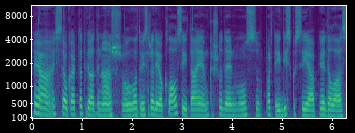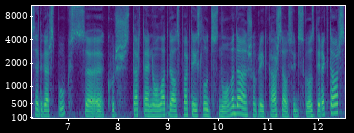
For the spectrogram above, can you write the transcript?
Jā, es savukārt atgādināšu Latvijas radio klausītājiem, ka šodien mūsu partija diskusijā piedalās Edgars Puksts, eh, kurš startē no Latgales partijas Lūdzes novadā, šobrīd Kārsavas vidusskolas direktors,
